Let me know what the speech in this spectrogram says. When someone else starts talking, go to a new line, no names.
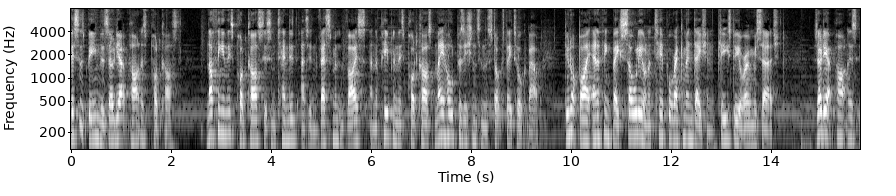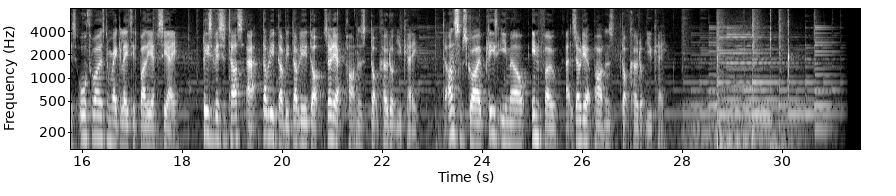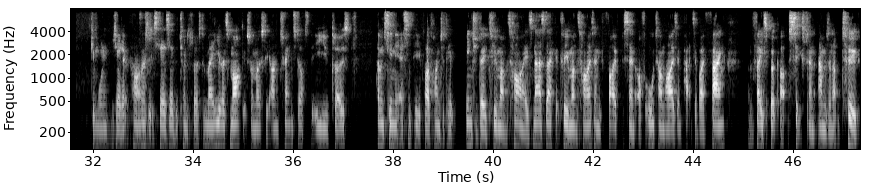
This has been the Zodiac Partners podcast. Nothing in this podcast is intended as investment advice, and the people in this podcast may hold positions in the stocks they talk about. Do not buy anything based solely on a tip or recommendation. Please do your own research. Zodiac Partners is authorized and regulated by the FCA. Please visit us at www.zodiacpartners.co.uk. To unsubscribe, please email info at zodiacpartners.co.uk. morning from Zodiac Partners. It's Thursday, the 21st of May. US markets were mostly unchanged after the EU closed, having seen the S&P 500 hit intraday two months highs. Nasdaq at three months highs, only 5% off all-time highs, impacted by FANG and Facebook up 6%, Amazon up 2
